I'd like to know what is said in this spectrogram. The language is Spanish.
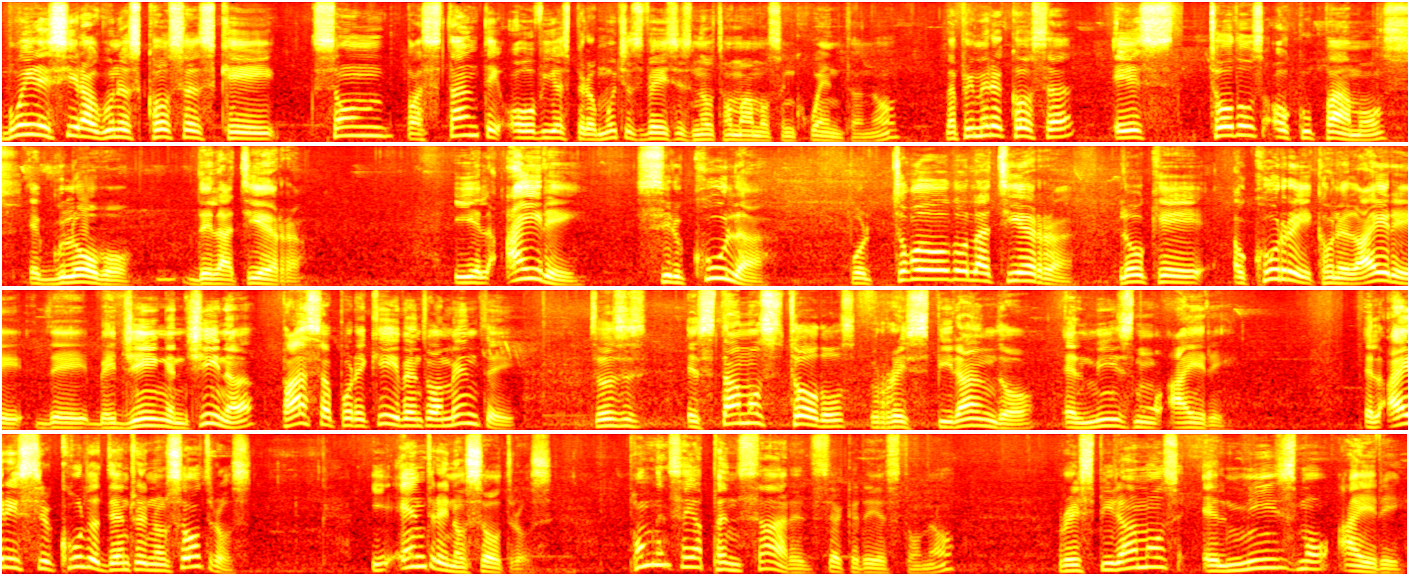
Voy a decir algunas cosas que son bastante obvias, pero muchas veces no tomamos en cuenta, ¿no? La primera cosa es, todos ocupamos el globo de la Tierra y el aire circula por toda la Tierra. Lo que ocurre con el aire de Beijing en China pasa por aquí eventualmente. Entonces, estamos todos respirando el mismo aire. El aire circula dentro de nosotros y entre nosotros. Pónganse a pensar acerca de esto, ¿no? Respiramos el mismo aire.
